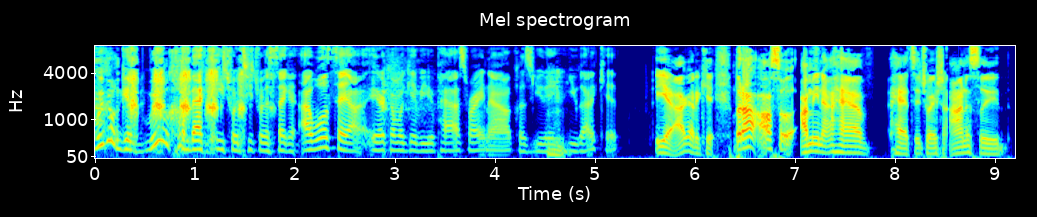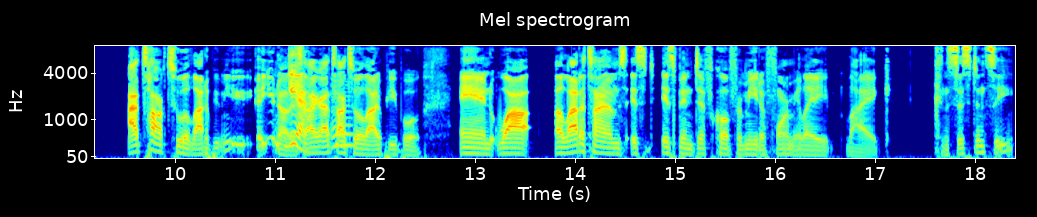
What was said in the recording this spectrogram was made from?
We're gonna give. We're gonna come back to each one, teacher in a second. I will say, uh, Eric, I'm gonna give you a pass right now because you didn't. Mm-hmm. You got a kid. Yeah, I got a kid, but I also, I mean, I have had situations. Honestly, I talk to a lot of people. You, you know this. Yeah, Like, I talk mhm. to a lot of people, and while a lot of times it's it's been difficult for me to formulate like consistency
